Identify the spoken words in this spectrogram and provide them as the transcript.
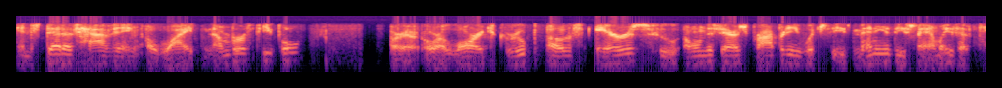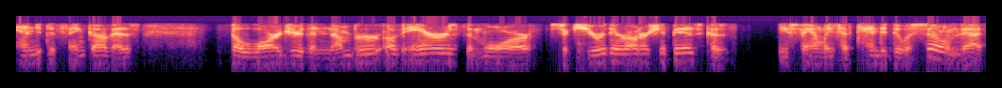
instead of having a wide number of people or, or a large group of heirs who own this heirs property, which these many of these families have tended to think of as the larger the number of heirs, the more secure their ownership is, because these families have tended to assume that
